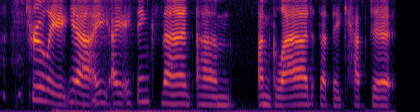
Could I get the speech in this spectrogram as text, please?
truly, yeah. I, I think that um, I'm glad that they kept it.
